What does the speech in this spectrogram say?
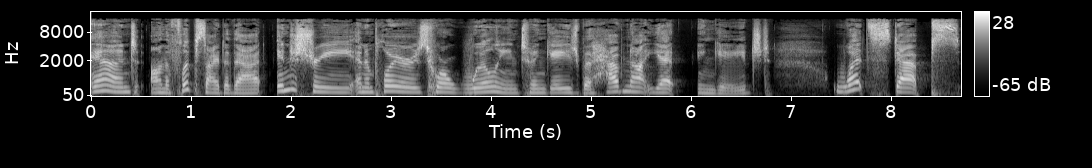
and on the flip side of that, industry and employers who are willing to engage but have not yet engaged, what steps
